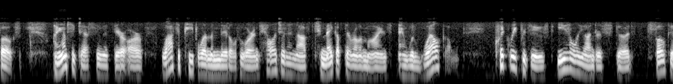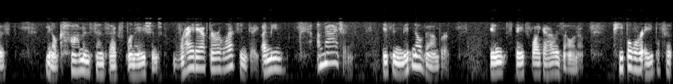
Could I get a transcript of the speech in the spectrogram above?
folks. I am suggesting that there are lots of people in the middle who are intelligent enough to make up their own minds and would welcome quickly produced, easily understood, focused, you know, common sense explanations right after election day. I mean, imagine if in mid-November in states like Arizona, people were able to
